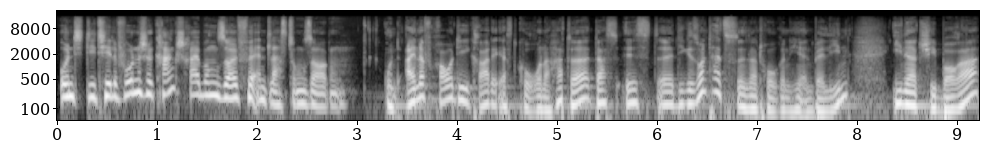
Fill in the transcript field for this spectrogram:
und die telefonische Krankschreibung soll für Entlastung Entlastung sorgen. Und eine Frau, die gerade erst Corona hatte, das ist äh, die Gesundheitssenatorin hier in Berlin, Ina Ciborra.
